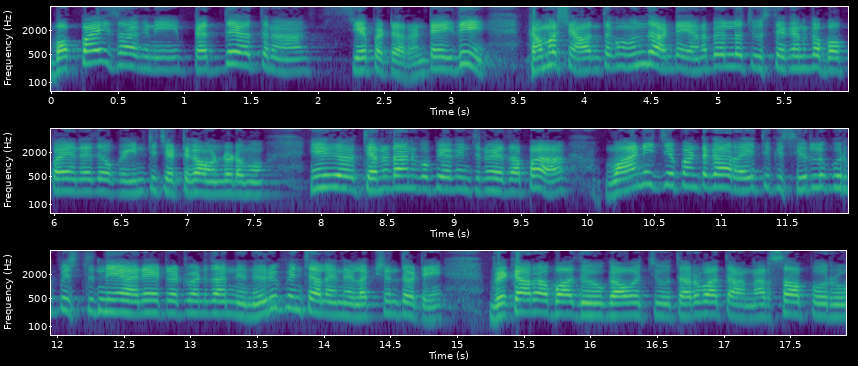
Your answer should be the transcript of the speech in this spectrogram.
బొప్పాయి సాగుని పెద్ద ఎత్తున చేపట్టారు. అంటే ఇది కమర్షియల్ అంతకుముందు అంటే ఎనభైలో చూస్తే కనుక బొప్పాయి అనేది ఒక ఇంటి చెట్టుగా ఉండడము. ఇది తినడానికి ఉపయోగించడమే తప్ప వాణిజ్య పంటగా రైతుకి సిర్లు కురిపిస్తుంది అనేటటువంటి దాన్ని నిరూపించాలనే లక్ష్యంతో వికారాబాదు కావచ్చు తర్వాత నర్సాపూరు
